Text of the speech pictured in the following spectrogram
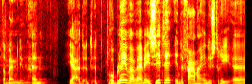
daar ben ik benieuwd naar. En ja, het, het, probleem waar wij mee zitten in de farma-industrie... Uh,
